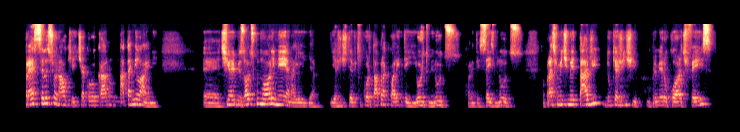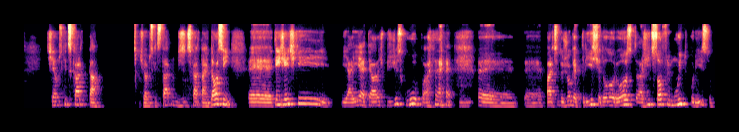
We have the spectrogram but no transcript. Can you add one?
pré-selecionar o que a gente ia colocar no, na timeline, é, tinha episódios com uma hora e meia na ilha, e a gente teve que cortar para 48 minutos, 46 minutos. Então, praticamente metade do que a gente, no primeiro corte, fez, tínhamos que descartar. Tivemos que descartar. Então, assim, é, tem gente que. E aí é até hora de pedir desculpa. Né? É, é, parte do jogo é triste, é doloroso. A gente sofre muito por isso.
